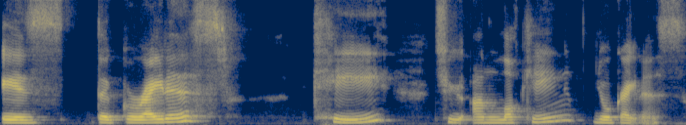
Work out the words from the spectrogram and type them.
is the greatest key to unlocking your greatness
